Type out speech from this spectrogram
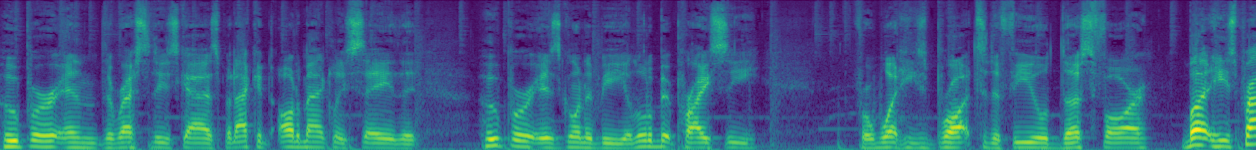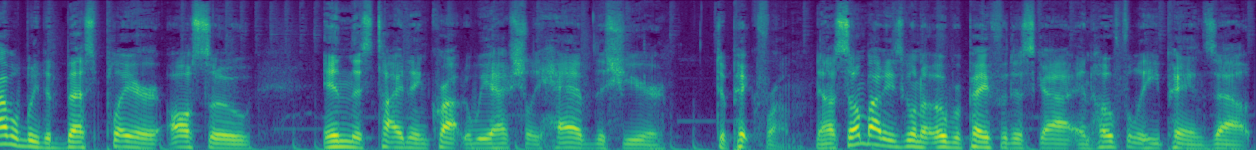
Hooper and the rest of these guys, but I could automatically say that Hooper is going to be a little bit pricey for what he's brought to the field thus far, but he's probably the best player also in this tight end crop that we actually have this year to pick from. Now, somebody's going to overpay for this guy, and hopefully he pans out.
